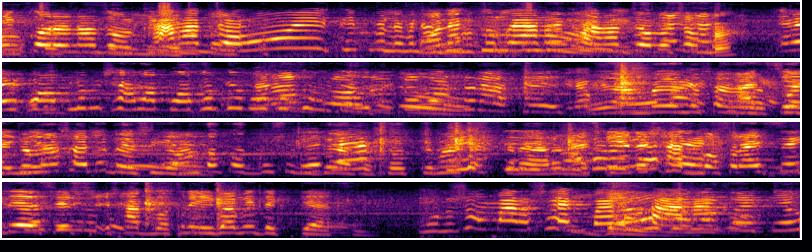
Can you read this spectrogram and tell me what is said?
ঠিক করে না জল খানার জল ওই তিন কিলোমিটার অনেক দূরে অনেক খানার জলের এই প্রবলেম সারা বছর কে বছর চলতেছে আছে এই আমরা এনে সারা চৈত্র মাস আগে বেশি এখন তো কত সুবিধা আছে? চৈত্র মাস করে আরও বেশি। আজকে এটা সাত বছর এইভাবেই দেখতে আছি। কোন সময় মানুষ একবার খানা করে কেউ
